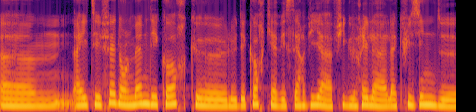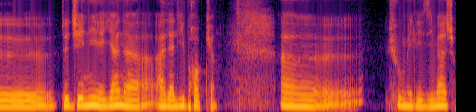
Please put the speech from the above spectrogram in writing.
euh, a été fait dans le même décor que le décor qui avait servi à figurer la, cuisine de, Jenny et Yann à, la Librock. je vous mets les images.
